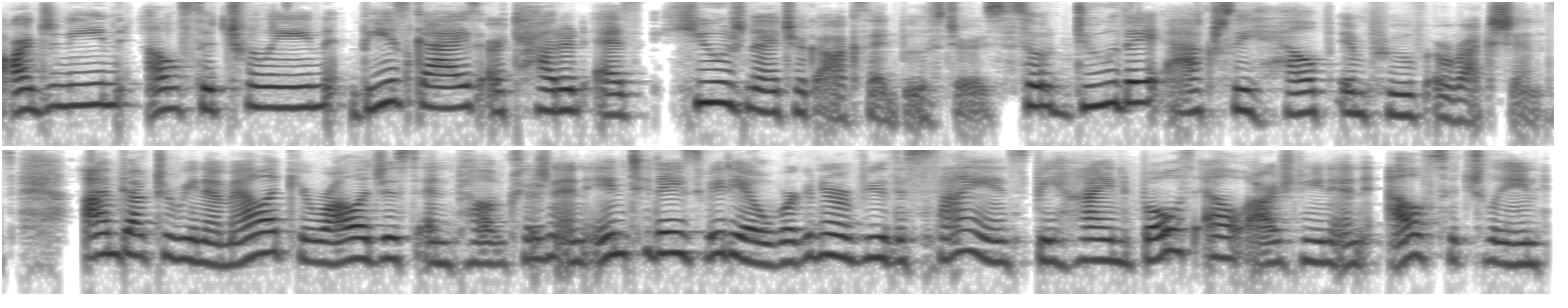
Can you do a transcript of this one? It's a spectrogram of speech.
L-arginine, L-citrulline, these guys are touted as huge nitric oxide boosters. So do they actually help improve erections? I'm Dr. Rena Malik, urologist and pelvic surgeon, and in today's video, we're going to review the science behind both L-arginine and L-citrulline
